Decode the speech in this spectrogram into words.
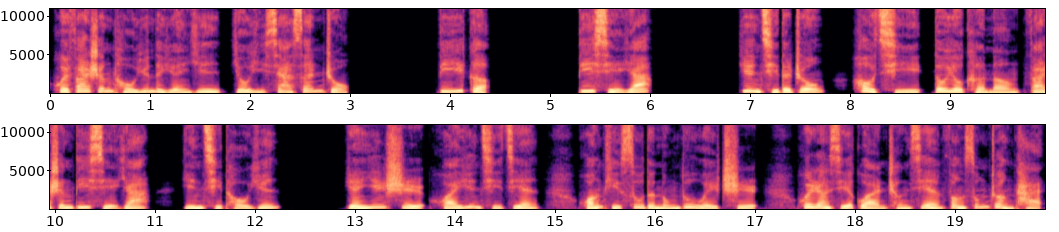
会发生头晕的原因有以下三种：第一个。低血压，孕期的中后期都有可能发生低血压，引起头晕。原因是怀孕期间黄体素的浓度维持，会让血管呈现放松状态，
